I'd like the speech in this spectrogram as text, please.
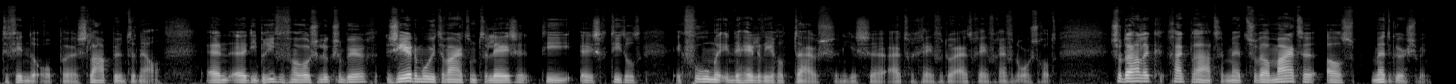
te vinden op uh, slaap.nl. En uh, die brieven van Rosa Luxemburg, zeer de moeite waard om te lezen, die is getiteld Ik voel me in de hele wereld thuis. En die is uh, uitgegeven door uitgeverij van Oorschot. Zo dadelijk ga ik praten met zowel Maarten als met Gershwin.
